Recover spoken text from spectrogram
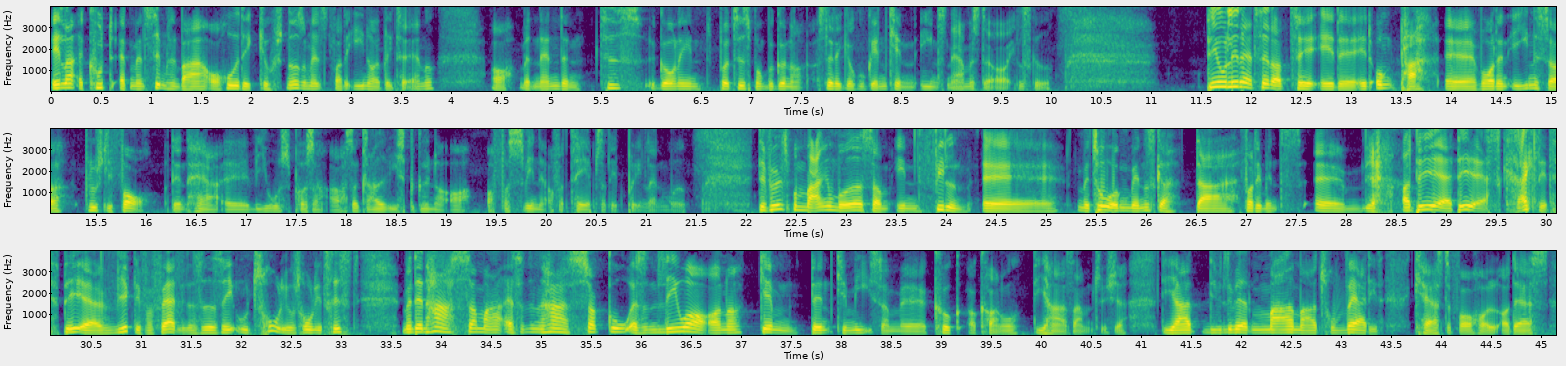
Eller akut, at man simpelthen bare overhovedet ikke kan huske noget som helst fra det ene øjeblik til det andet. Og med den anden, den tidsgående en, på et tidspunkt begynder slet ikke at kunne genkende ens nærmeste og elskede. Det er jo lidt af et setup til et, øh, et ungt par, øh, hvor den ene så pludselig får den her øh, virus på sig, og så gradvist begynder at, at forsvinde og fortabe sig lidt på en eller anden måde. Det føles på mange måder som en film øh, med to unge mennesker, der får demens. Øhm, Ja. Og det er, det er skrækkeligt. Det er virkelig forfærdeligt at sidde og se. Utrolig, utrolig trist. Men den har så meget, altså den har så god, altså den lever og ånder gennem den kemi, som øh, Cook og Connell, de har sammen, synes jeg. De har de leverer et meget, meget troværdigt kæresteforhold, og deres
